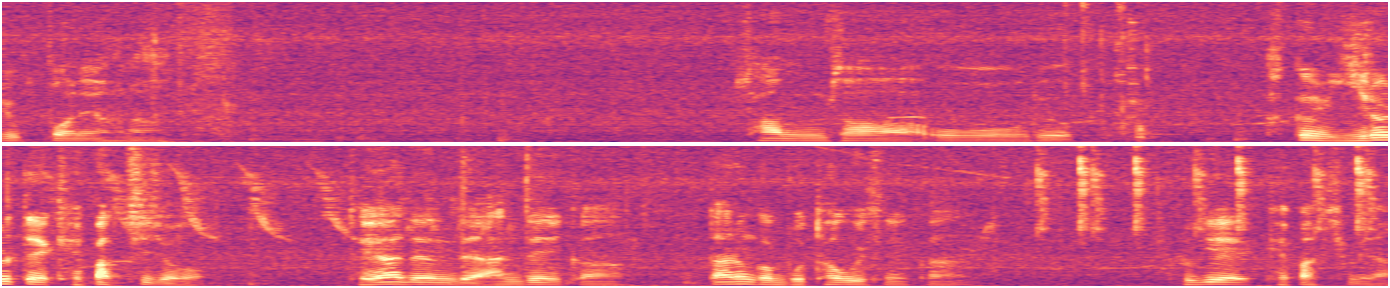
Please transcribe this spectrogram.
6번에 하나 3, 4, 5, 6 가끔 이럴 때 개빡치죠. 돼야 되는데 안 되니까 다른 건 못 하고 있으니까 그게 개빡칩니다.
